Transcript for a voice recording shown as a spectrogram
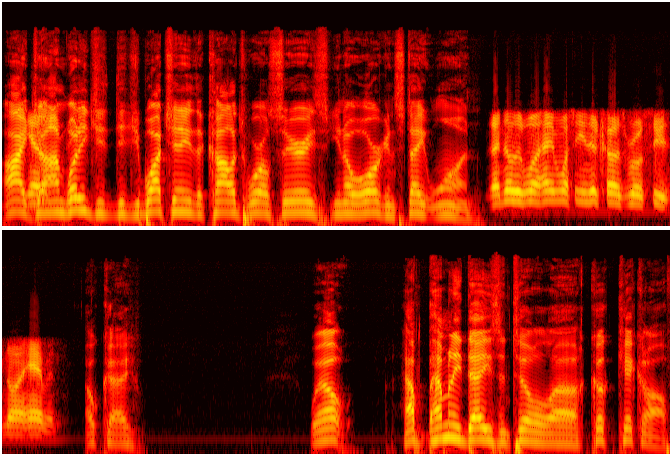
All right, Yeah. John. What did you did you watch any of the College World Series? You know, Oregon State won. I know that. I haven't watched any of the College World Series. No, I haven't. Okay. Well, how how many days until uh, Cook kickoff?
